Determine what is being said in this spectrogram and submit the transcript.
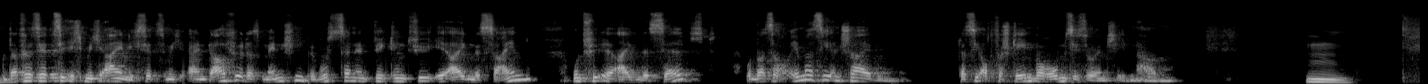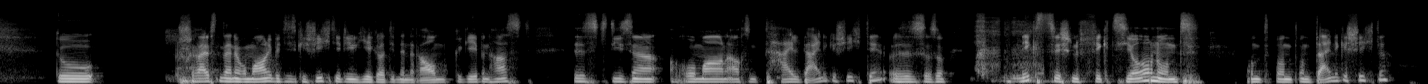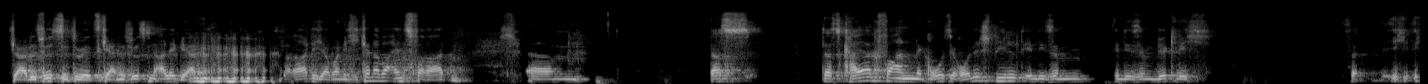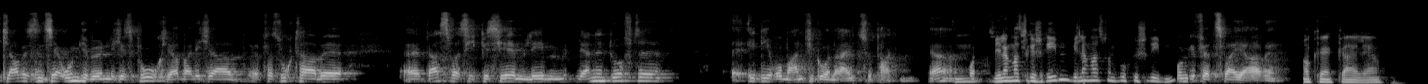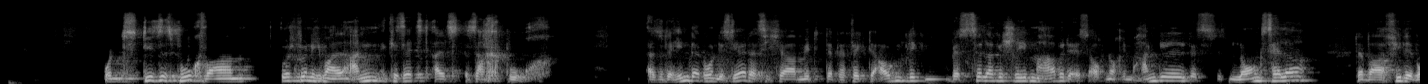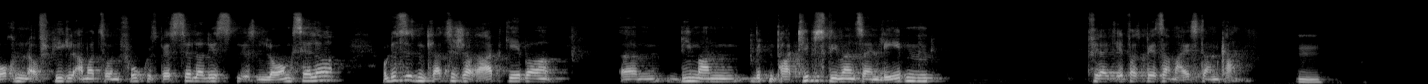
Und dafür setze ich mich ein. Ich setze mich ein dafür, dass Menschen Bewusstsein entwickeln für ihr eigenes Sein und für ihr eigenes Selbst. Und was auch immer sie entscheiden, dass sie auch verstehen, warum sie so entschieden haben. Hm. Du schreibst in deinem Roman über diese Geschichte, die du hier gerade in den Raum gegeben hast. Ist dieser Roman auch so ein Teil deiner Geschichte? Es ist also nichts zwischen Fiktion und, und, und, und deine Geschichte? Ja, das wüsstest du jetzt gerne, das wüssten alle gerne. Das verrate ich aber nicht. Ich kann aber eins verraten. Ähm, dass das Kajakfahren eine große Rolle spielt in diesem, in diesem wirklich ich, ich glaube, es ist ein sehr ungewöhnliches Buch, ja, weil ich ja versucht habe, äh, das, was ich bisher im Leben lernen durfte, äh, in die Romanfiguren reinzupacken. Ja? Mhm. Und Wie lange hast du geschrieben? Wie lange hast du ein Buch geschrieben? Ungefähr zwei Jahre. Okay, geil, ja. Und dieses Buch war ursprünglich mal angesetzt als Sachbuch. Also der Hintergrund ist der, dass ich ja mit Der perfekte Augenblick einen Bestseller geschrieben habe. Der ist auch noch im Handel. Das ist ein Longseller. Der war viele Wochen auf Spiegel, Amazon, Focus Bestsellerlisten, ist ein Longseller. Und das ist ein klassischer Ratgeber, ähm, wie man mit ein paar Tipps, wie man sein Leben vielleicht etwas besser meistern kann. Mhm.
